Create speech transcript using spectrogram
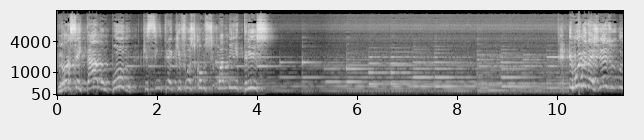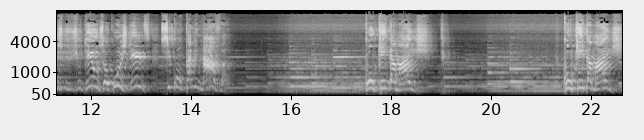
Não aceitava um povo que, se entre... que fosse como uma militriz. E muitas das vezes os judeus, alguns deles, se contaminavam com quem dá mais. Com quem dá mais.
